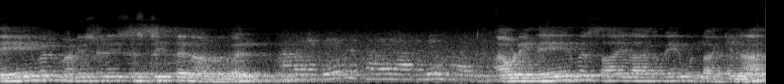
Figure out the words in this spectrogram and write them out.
தேவன் மனுஷனை சிருஷ்டித்த நாள்கள் அவனை தேவ சாயலாகவே உண்டாக்கினார்.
